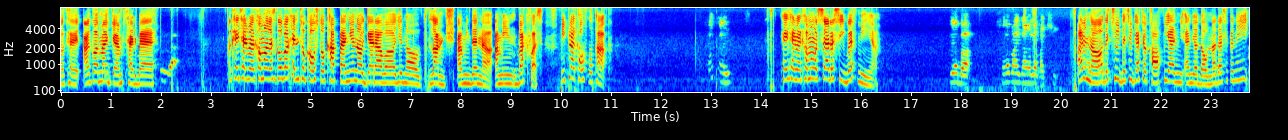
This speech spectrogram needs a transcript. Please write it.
Okay, I got my gems, teddy bear. Okay, Teddy Bear, come on, let's go back into Coastal Cup and, you know, get our, you know, lunch. I mean, dinner. I mean, breakfast. Meet you at Coastal Cup. Okay. Hey, Teddy Bear, come on, set a seat with me. Yeah, but how am I gonna get my key? I don't know. Did you, did you get your coffee and, and your donut that you're gonna eat?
